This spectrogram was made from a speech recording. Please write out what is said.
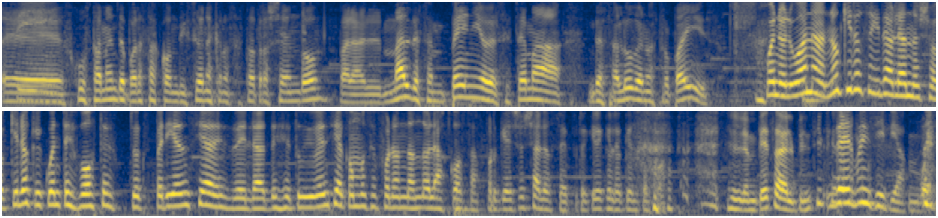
eh, justamente por estas condiciones que nos está trayendo para el mal desempeño del sistema de salud de nuestro país. Bueno, Luana, no quiero seguir hablando yo, quiero que cuentes vos te- tu experiencia desde, la, desde tu vivencia, cómo se fueron dando las cosas, porque yo ya lo sé, pero quiero que lo cuentes vos. ¿Lo empiezo del principio? Del principio. Bueno,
